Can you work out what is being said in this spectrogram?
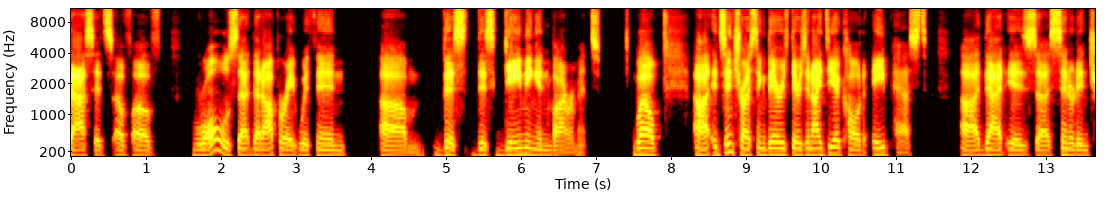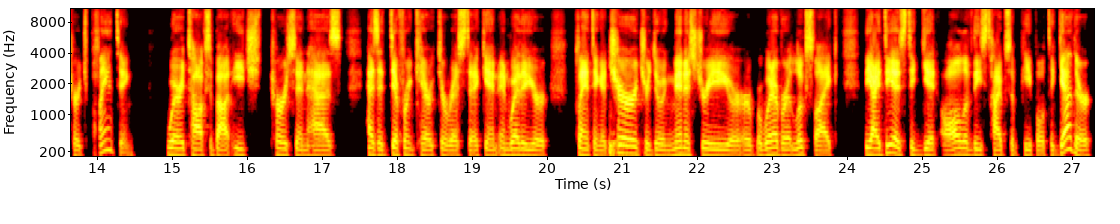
facets of of roles that that operate within um, this this gaming environment. Well, uh, it's interesting. There's there's an idea called APEST uh, that is uh, centered in church planting, where it talks about each person has has a different characteristic, and and whether you're planting a church or doing ministry or, or, or whatever it looks like, the idea is to get all of these types of people together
